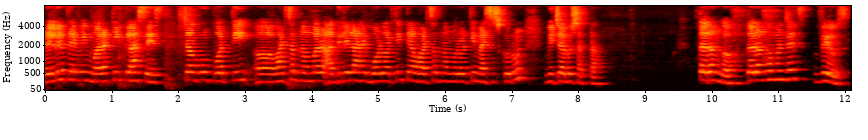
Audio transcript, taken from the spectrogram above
रेल्वे प्रेमी मराठी क्लासेसच्या ग्रुपवरती व्हॉट्सअप नंबर दिलेला आहे बोर्डवरती त्या व्हॉट्सअप नंबरवरती मेसेज करून विचारू शकता. तरंग. तरंग म्हणजेच वेव्स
